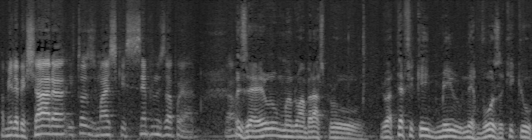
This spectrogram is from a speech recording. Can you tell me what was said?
família Bechara e todos os mais que sempre nos apoiaram. Tá? Pois é, eu mando um abraço pro. Eu até fiquei meio nervoso aqui que o,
